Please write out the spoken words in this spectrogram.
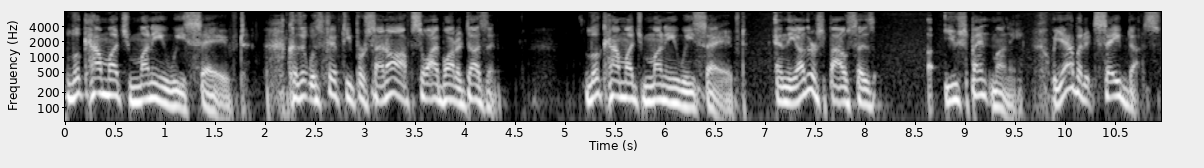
Look how much money we saved because it was 50% off. So I bought a dozen. Look how much money we saved. And the other spouse says, Uh, you spent money. Well, yeah, but it saved us.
